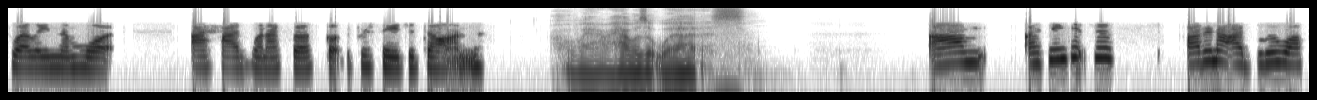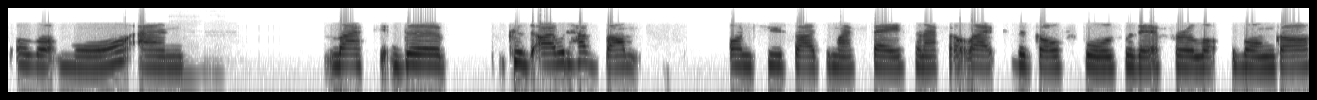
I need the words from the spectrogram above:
swelling than what I had when I first got the procedure done. Oh wow, how was it worse? Um, I think it just I don't know. I blew up a lot more, and like the because I would have bumps on two sides of my face, and I felt like the golf balls were there for a lot longer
